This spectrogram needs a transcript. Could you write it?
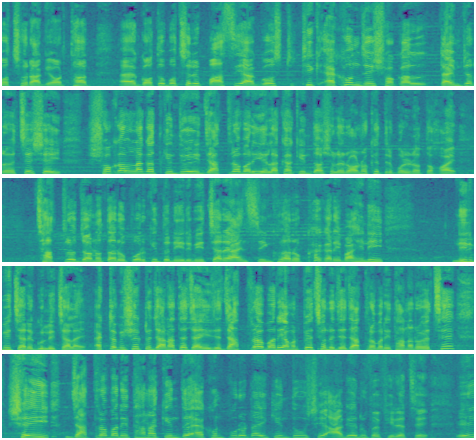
বছর আগে, অর্থাৎ গত বছরের পাঁচই আগস্ট, ঠিক এখন যে সকাল টাইমটা রয়েছে, সেই সকাল নাগাদ কিন্তু এই যাত্রাবাড়ি এলাকা কিন্তু আসলে রণক্ষেত্রে পরিণত হয়। ছাত্র জনতার উপর কিন্তু নির্বিচারে আইন শৃঙ্খলা রক্ষাকারী বাহিনী নির্বিচারে গুলি চালায়। একটা বিষয় একটু জানাতে চাই যে যাত্রাবাড়ি, আমার পেছনে যে যাত্রাবাড়ি থানা রয়েছে, সেই যাত্রাবাড়ি থানা কিন্তু এখন পুরোটাই কিন্তু সে আগের রূপে ফিরেছে। এই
